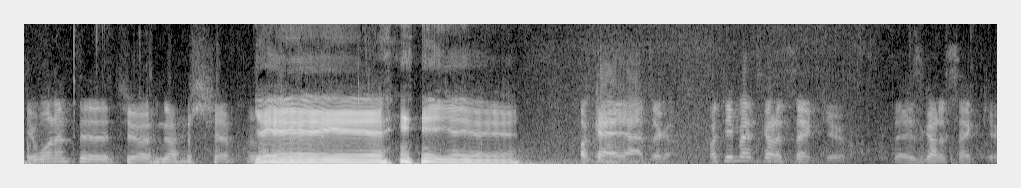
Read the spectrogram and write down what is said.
You want him to join our ship? Yeah, yeah, yeah, yeah, yeah, yeah, yeah, yeah. Okay, yeah. My teammate's gonna sink you. He's gonna sink you.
